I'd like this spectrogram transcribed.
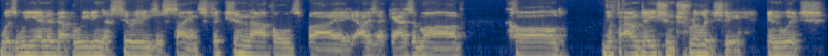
was we ended up reading a series of science fiction novels by Isaac Asimov called The Foundation Trilogy, in which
